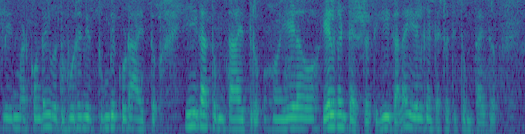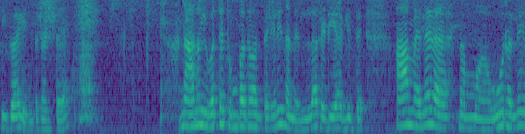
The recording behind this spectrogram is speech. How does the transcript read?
ಕ್ಲೀನ್ ಮಾಡಿಕೊಂಡು ಇವತ್ತು ಬೂರೆ ನೀರು ತುಂಬಿ ಕೂಡ ಆಯಿತು. ಈಗ ತುಂಬ್ತಾ ಇದ್ರು. ಏಳು ಏಳು ಗಂಟೆ ಅಷ್ಟೊತ್ತಿಗೆ. ಈಗಲ್ಲ ಏಳು ಗಂಟೆ ಅಷ್ಟೊತ್ತಿಗೆ ತುಂಬ್ತಾ ಇದ್ರು. ಈಗ ಎಂಟು ಗಂಟೆ. ನಾನು ಇವತ್ತೇ ತುಂಬೋದು ಅಂತ ಹೇಳಿ ನಾನೆಲ್ಲ ರೆಡಿಯಾಗಿದ್ದೆ ಆಮೇಲೆ ನಮ್ಮ ಊರಲ್ಲಿ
